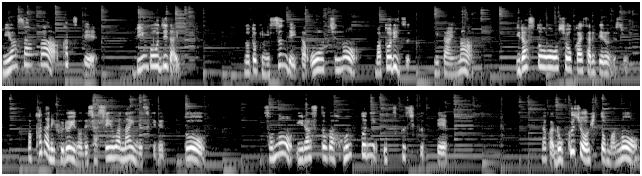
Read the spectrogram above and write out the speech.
三輪さんがかつて貧乏時代の時に住んでいたお家の間取り図みたいなイラストを紹介されているんですよ。まあ、かなり古いので写真はないんですけれど、そのイラストが本当に美しくって、なんか6畳一間の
